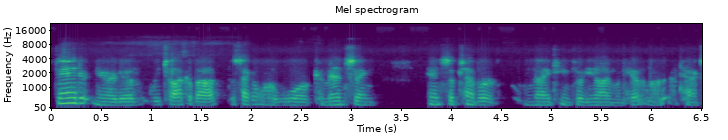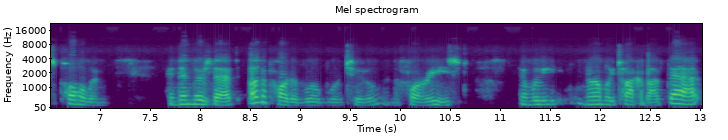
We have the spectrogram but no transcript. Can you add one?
standard narrative, we talk about the Second World War commencing in September 1939 when Hitler attacks Poland. And then there's that other part of World War II in the Far East. And we normally talk about that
